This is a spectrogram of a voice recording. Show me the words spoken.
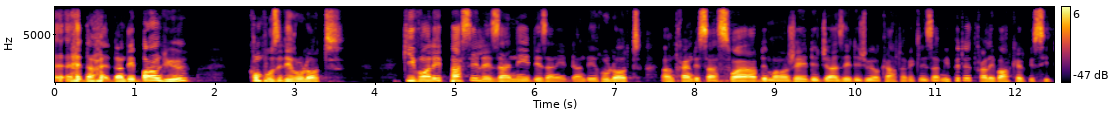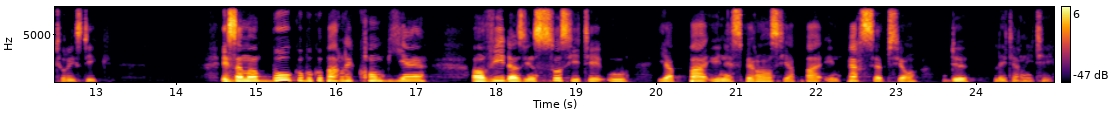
euh, dans, des banlieues composées de roulottes, qui vont aller passer les années, des années dans des roulottes, en train de s'asseoir, de manger, de jaser, de jouer aux cartes avec les amis, peut-être aller voir quelques sites touristiques. Et ça m'a beaucoup, beaucoup parlé combien on vit dans une société où il n'y a pas une espérance, il n'y a pas une perception de l'éternité.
